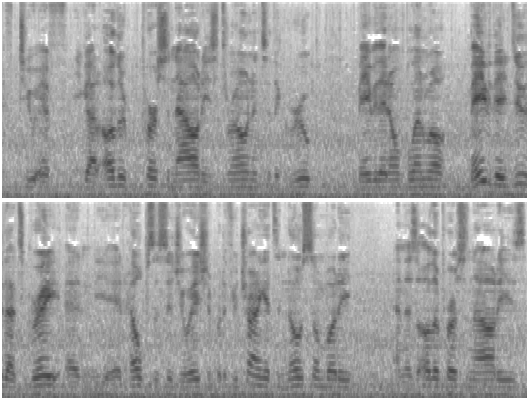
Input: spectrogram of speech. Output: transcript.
if two if you got other personalities thrown into the group, maybe they don't blend well. Maybe they do. That's great, and it helps the situation. But if you're trying to get to know somebody, and there's other personalities,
